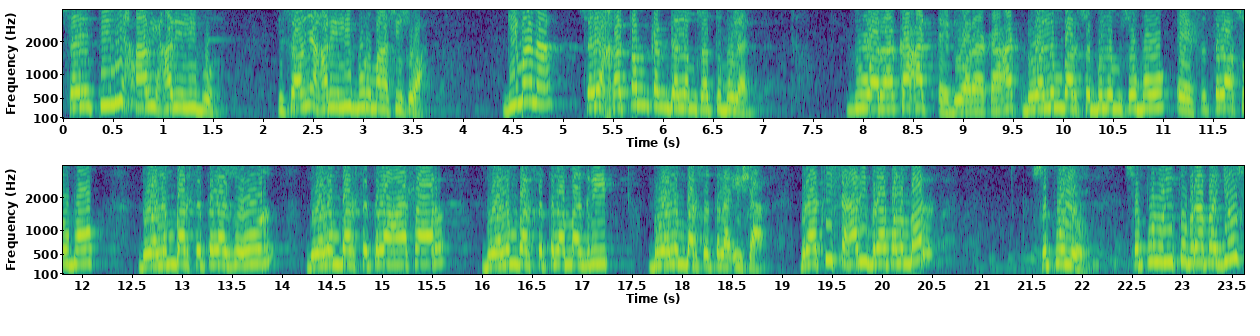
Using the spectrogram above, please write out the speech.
Saya pilih hari-hari libur. Misalnya hari libur mahasiswa. Gimana? Saya khatamkan dalam satu bulan. Dua rakaat, eh dua rakaat, dua lembar sebelum subuh, eh setelah subuh, dua lembar setelah zuhur, dua lembar setelah asar, dua lembar setelah maghrib, dua lembar setelah isya. Berarti sehari berapa lembar? Sepuluh. Sepuluh itu berapa juz?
